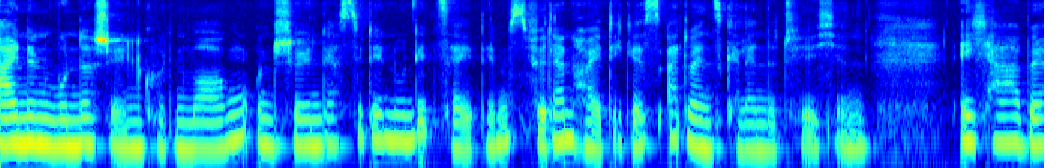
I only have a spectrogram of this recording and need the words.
Einen wunderschönen guten Morgen und schön, dass du dir nun die Zeit nimmst für dein heutiges Adventskalendertürchen. Ich habe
